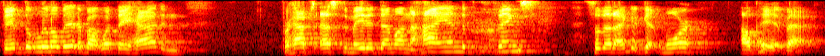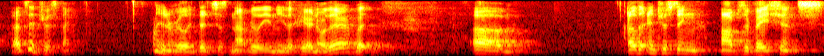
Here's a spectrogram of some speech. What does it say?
fibbed a little bit about what they had and perhaps estimated them on the high end of things so that I could get more, I'll pay it back. That's interesting. I didn't really. That's just not really neither here nor there, but. Um, other interesting observations.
